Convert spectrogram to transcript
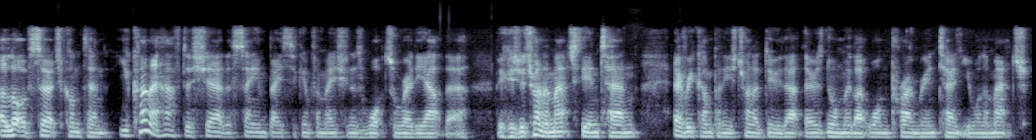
a lot of search content, you kind of have to share the same basic information as what's already out there because you're trying to match the intent. Every company is trying to do that. There is normally like one primary intent you want to match.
